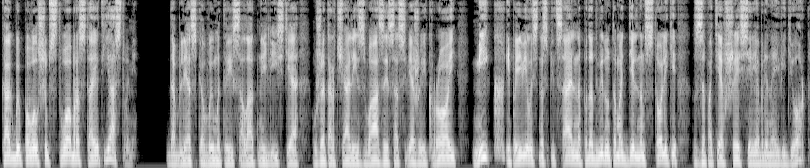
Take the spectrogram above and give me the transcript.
как бы по волшебству обрастает яствами. До блеска вымытые салатные листья уже торчали из вазы со свежей икрой, миг, и появилась на специально пододвинутом отдельном столике запотевшая серебряная ведерко.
